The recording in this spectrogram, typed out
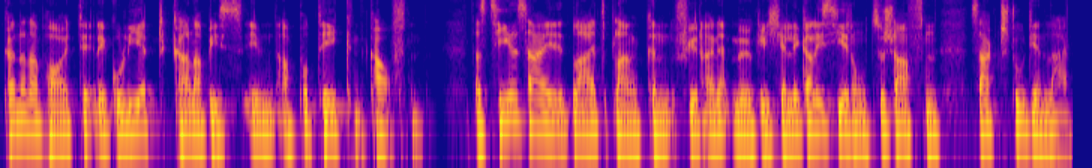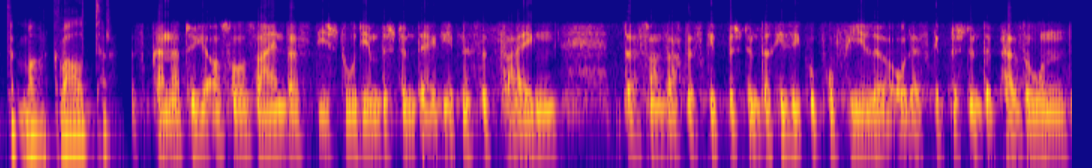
können ab heute reguliert Cannabis in Apotheken kaufen. Das Ziel sei, Leitplanken für eine mögliche Legalisierung zu schaffen, sagt Studienleiter Mark Walter. Kann natürlich auch so sein, dass die Studien bestimmte Ergebnisse zeigen, dass man sagt, es gibt bestimmte Risikoprofile oder es gibt bestimmte Personen,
